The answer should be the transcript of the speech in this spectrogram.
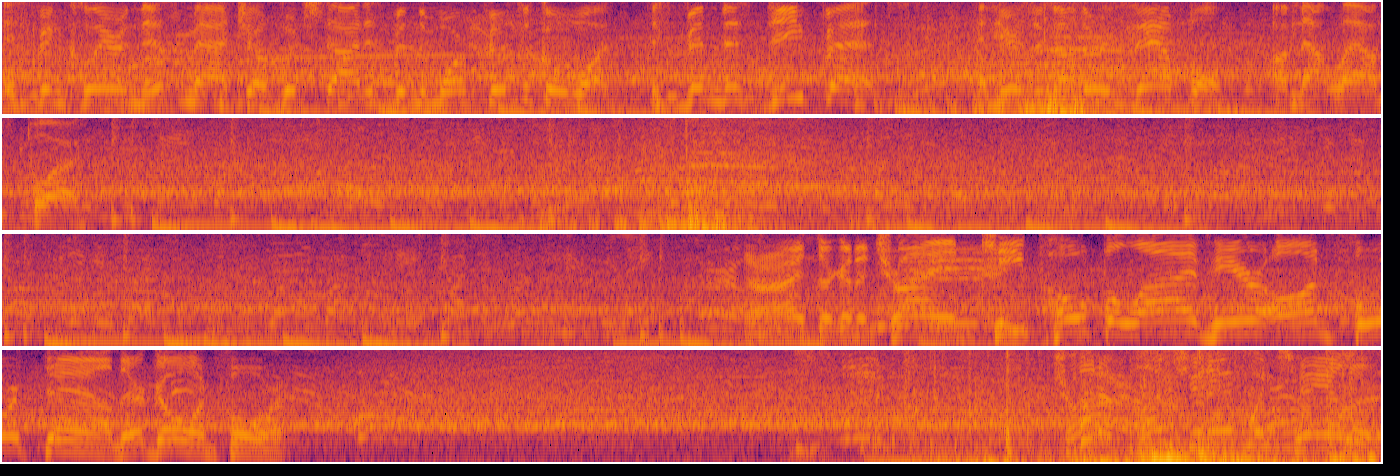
It's been clear in this matchup which side has been the more physical one. It's been this defense. And here's another example on that last play. All right, they're going to try and keep hope alive here on fourth down. They're going for it. Trying to punch it in with Taylor.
